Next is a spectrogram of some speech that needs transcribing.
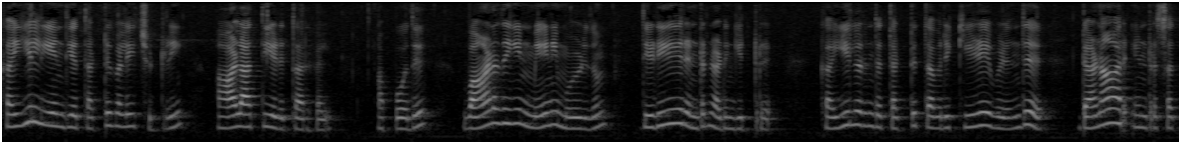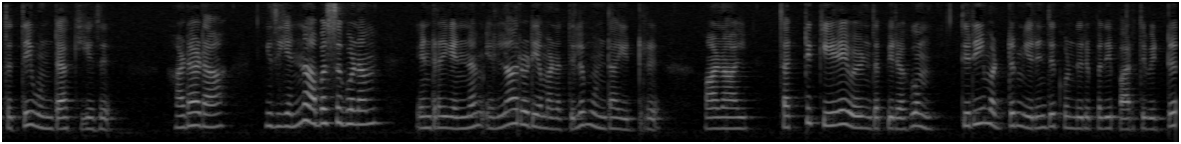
கையில் ஏந்திய தட்டுகளைச் சுற்றி ஆளாத்தி எடுத்தார்கள். அப்போது வானதியின் மேனி முழுதும் திடீரென்று நடுங்கிற்று. கையிலிருந்த தட்டு தவறி கீழே விழுந்து டனார் என்ற சத்தத்தை உண்டாக்கியது. அடடா இது என்ன அபசகுணம்? என்ற எண்ணம் எல்லாருடைய மனத்திலும் உண்டாயிற்று. ஆனால் தட்டு கீழே விழுந்த பிறகும் திரி மட்டும் எரிந்து கொண்டிருப்பதை பார்த்துவிட்டு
